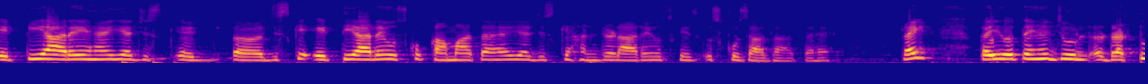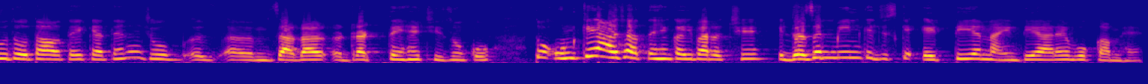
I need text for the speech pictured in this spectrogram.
एट्टी आ रहे हैं या जिस जिसके एट्टी आ रहे हैं उसको कम आता है या जिसके हंड्रेड आ रहे हैं उसके, उसको ज़्यादा आता है राइट right? कई होते हैं जो रट्टू तोता होते हैं, कहते हैं ना जो ज़्यादा रटते हैं चीज़ों को तो उनके आ जाते हैं कई बार अच्छे। इट डजेंट मीन कि जिसके 80 या 90 आ रहे हैं वो कम है।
